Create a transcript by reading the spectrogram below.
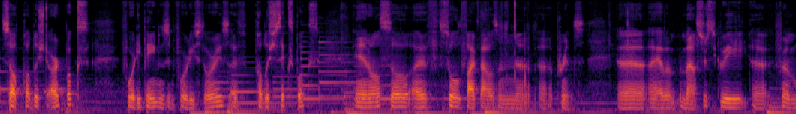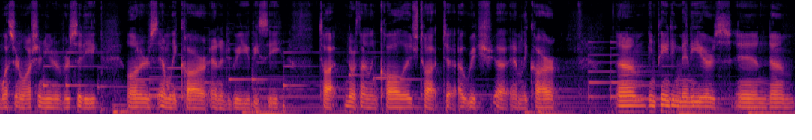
self published art books, 40 paintings and 40 stories. I've published six books, and also I've sold 5,000 uh, uh, prints. Uh, I have a master's degree uh, from Western Washington University, honors Emily Carr, and a degree UBC. Taught North Island College, taught uh, outreach uh, Emily Carr. Um, been painting many years, and um,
